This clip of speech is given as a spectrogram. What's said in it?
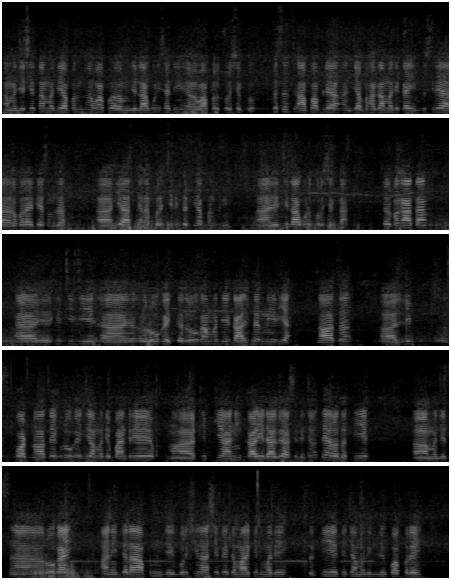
म्हणजे शेतामध्ये आपण वापर म्हणजे लागवडीसाठी वापर करू शकतो. तसंच आपापल्या ज्या भागामध्ये काही दुसऱ्या व्हरायटी समजा हे असते ना प्रचलित तर त्या पण तुम्ही याची लागवड करू शकता. तर बघा आता ह्याची जी रोग आहेत तर रोगामध्ये एक अल्टरनेरिया नावाचा लिप स्पॉट नावाचा एक रोग आहे ज्यामध्ये पांढरे ठिपके आणि काळी डाग असे त्याच्यावर तयार होतात. ती एक म्हणजेच रोग आहे. आणि त्याला आपण जे बुरशीनाशक आहे तर मार्केटमध्ये तर ते त्याच्यामध्ये ब्ल्यू कॉपर आहे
